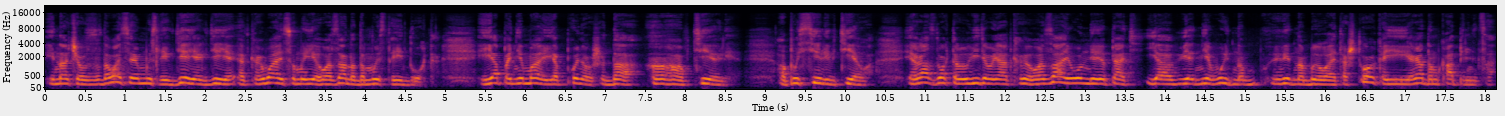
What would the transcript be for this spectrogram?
И начал задавать себе мысли, где я, где я. И открываются мои глаза, надо мной стоит доктор. И я понимаю, я понял, что да, ага, в теле. опустили в тело. И раз доктор увидел, я открыл глаза, и он мне опять, я, мне видно, видно было эта шторка, и рядом капельница.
